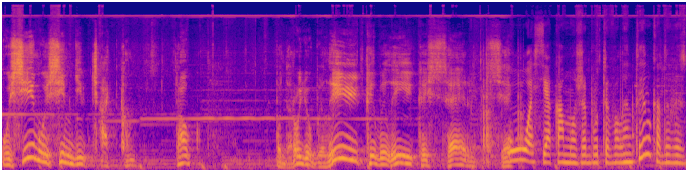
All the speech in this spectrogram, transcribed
Усім, усім дівчаткам. Так. Подарую велике-велике серце. Ось яка може бути Валентинка, дивись.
